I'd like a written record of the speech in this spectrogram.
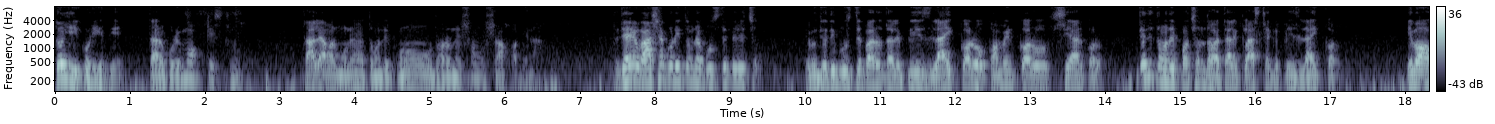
তৈরি করিয়ে দিয়ে তার উপরে মক টেস্ট নেব। তাহলে আমার মনে হয় তোমাদের কোনো ধরনের সমস্যা হবে না। তো যাই হোক, আশা করি তোমরা বুঝতে পেরেছ। এবং যদি বুঝতে পারো, তাহলে প্লিজ লাইক করো কমেন্ট করো শেয়ার করো। যদি তোমাদের পছন্দ হয়, তাহলে ক্লাসটাকে প্লিজ লাইক করো। এবং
